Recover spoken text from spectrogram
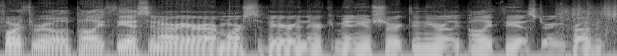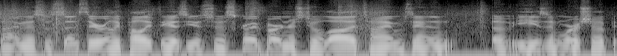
Fourth rule The polytheists in our era are more severe in their committing of shirk than the early polytheists during the Prophet's time. This was since the early polytheists used to ascribe partners to Allah at times and of ease in worship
